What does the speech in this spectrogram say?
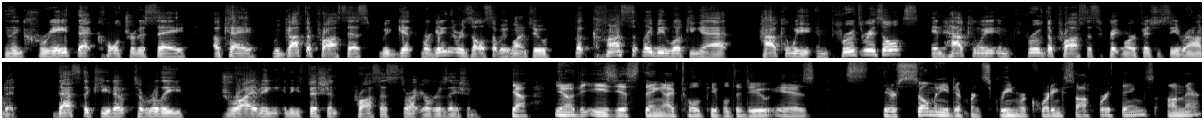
and then create that culture to say, okay, we got the process, we get we're getting the results that we want to, but constantly be looking at how can we improve the results and how can we improve the process to create more efficiency around it that's the key to, to really driving an efficient process throughout your organization. Yeah. You know, the easiest thing I've told people to do is there's so many different screen recording software things on there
